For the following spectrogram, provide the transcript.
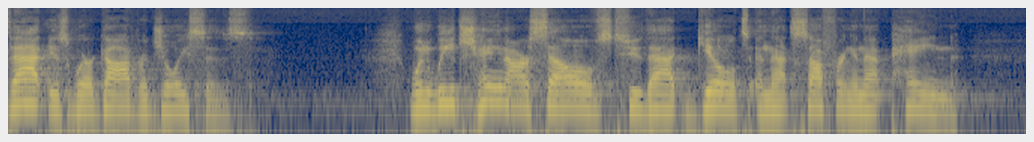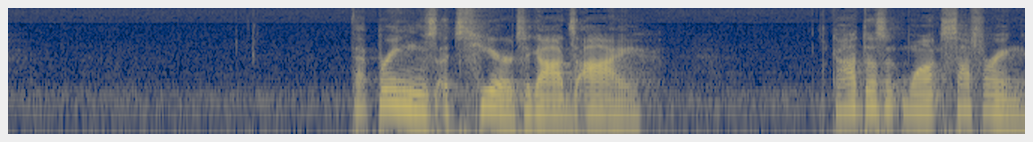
That is where God rejoices. When we chain ourselves to that guilt and that suffering and that pain, that brings a tear to God's eye. God doesn't want suffering.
